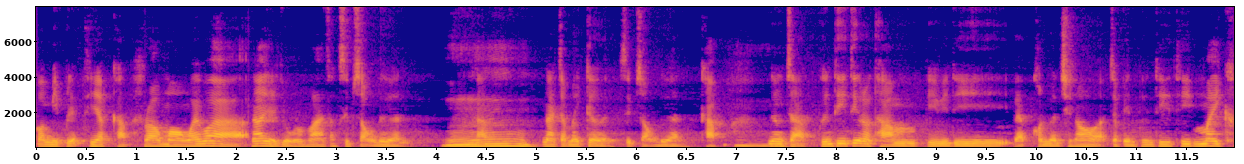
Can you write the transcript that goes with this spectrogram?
ก็มีเปรียบเทียบครับ เรามองไว้ว่าน่าจะอยู่ประมาณสัก 12 เดือนอืครับมน่าจะไม่เกิน 12 เดือนครับ เนื่องจากพื้นที่ที่เราทำ PVD แบบ conventional อะจะเป็นพื้นที่ที่ไม่เค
